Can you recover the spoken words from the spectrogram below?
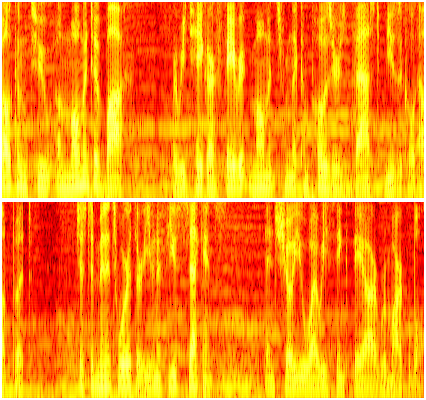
Welcome to A Moment of Bach, where we take our favorite moments from the composer's vast musical output, just a minute's worth or even a few seconds, and show you why we think they are remarkable.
